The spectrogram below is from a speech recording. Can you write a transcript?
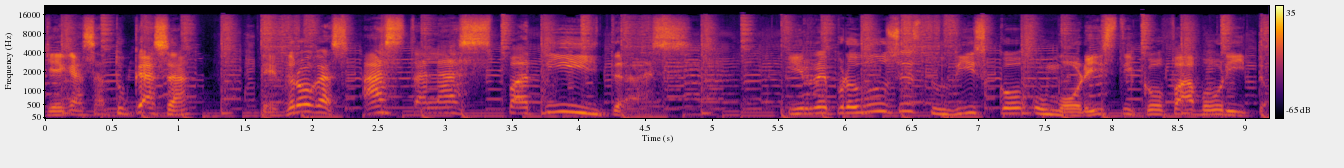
Llegas a tu casa, te drogas hasta las patitas y reproduces tu disco humorístico favorito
